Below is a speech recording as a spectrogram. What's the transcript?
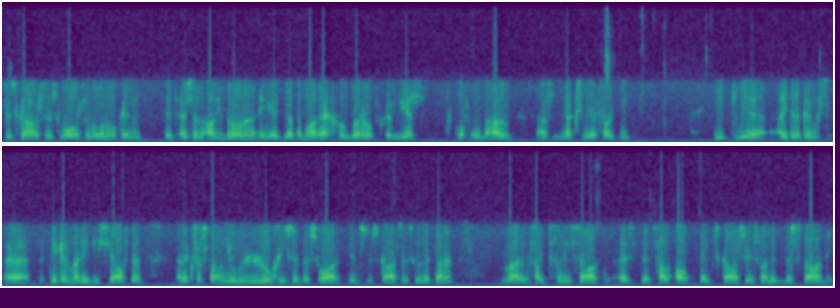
so skaars soos wors in 'n hondhok en dit is in al die bronne en jy het heeltemal reg gehoor of gelees of onthou, as niks meer fout nie. Die twee uitdrukkings uh, beteken maar dieselfde en ek verstaan jou logiese beswaar teen so skaars as hoendertande maar die feit van die saak is dit sal altyd skaars wees want dit bestaan nie.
